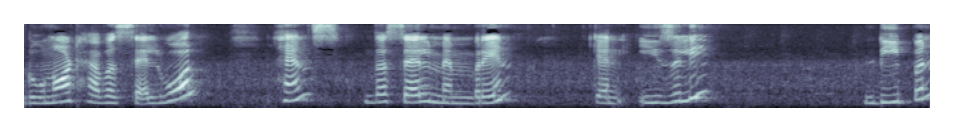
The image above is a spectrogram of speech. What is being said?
do not have a cell wall, hence the cell membrane can easily deepen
